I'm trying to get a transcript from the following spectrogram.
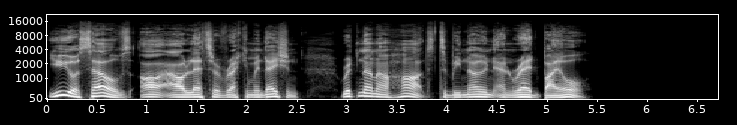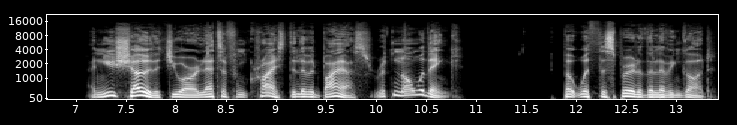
You yourselves are our letter of recommendation, written on our hearts to be known and read by all. And you show that you are a letter from Christ delivered by us, written not with ink, but with the Spirit of the living God,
